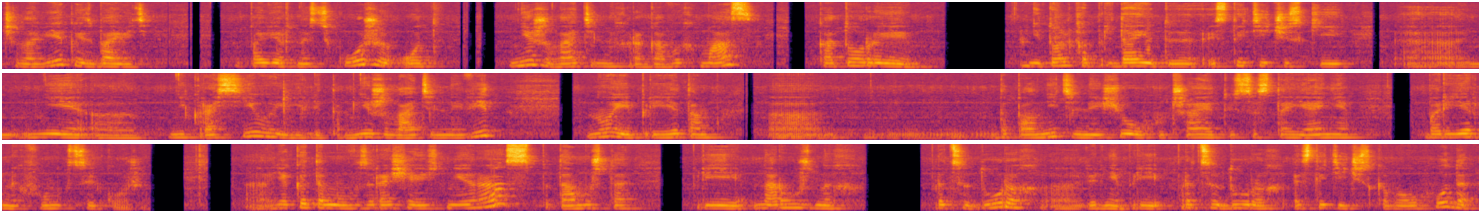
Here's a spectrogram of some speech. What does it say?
человека, избавить поверхность кожи от нежелательных роговых масс, которые не только придают эстетический э, не, э, некрасивый или там, нежелательный вид, но и при этом э, дополнительно еще ухудшают и состояние барьерных функций кожи. Я к этому возвращаюсь не раз, потому что при наружных процедурах, э, вернее, при процедурах эстетического ухода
